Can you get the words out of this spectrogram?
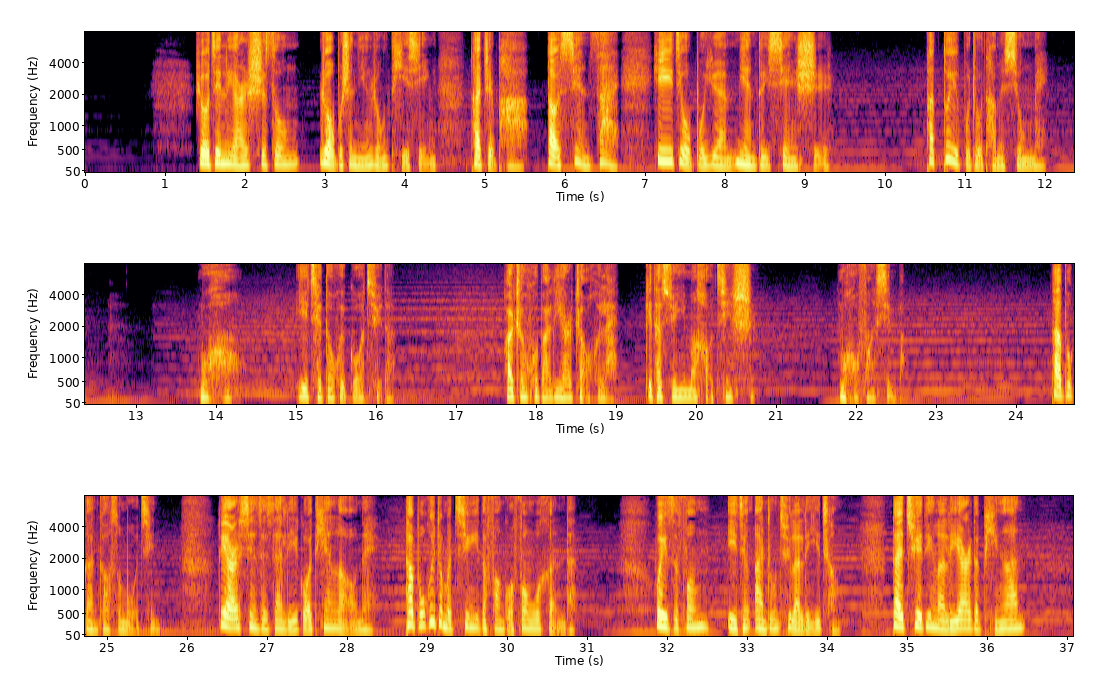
如今丽儿失踪，若不是宁荣提醒，他只怕到现在依旧不愿面对现实。他对不住他们兄妹。母后，一切都会过去的。儿臣会把丽儿找回来，给她寻一门好亲事。母后放心吧。他不敢告诉母亲，丽儿现在在离国天牢内，他不会这么轻易的放过风无痕的。魏子峰已经暗中去了黎城，待确定了黎儿的平安，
